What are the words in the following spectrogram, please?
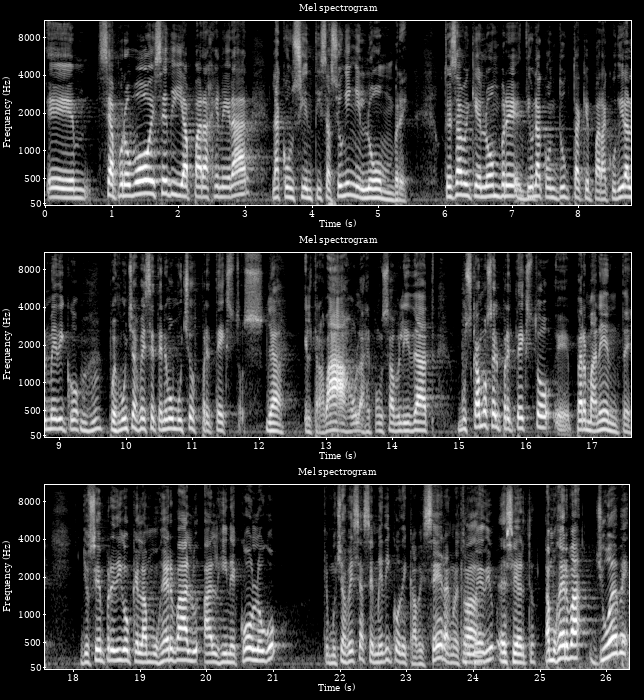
Eh, se aprobó ese día para generar la concientización en el hombre. Ustedes saben que el hombre tiene una conducta que para acudir al médico, pues muchas veces tenemos muchos pretextos. Ya. El trabajo, la responsabilidad. Buscamos el pretexto eh, permanente. Yo siempre digo que la mujer va al ginecólogo que muchas veces hace médico de cabecera en nuestro medio. Es cierto. La mujer va, llueve,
